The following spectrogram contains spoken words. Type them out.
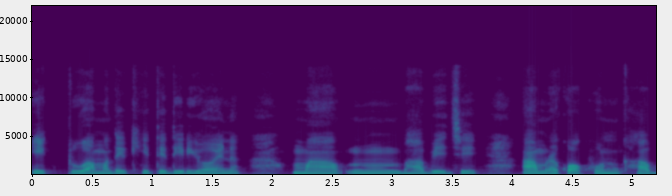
একটু আমাদের খেতে দেরি হয় না মা ভাবে যে আমরা কখন খাব।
